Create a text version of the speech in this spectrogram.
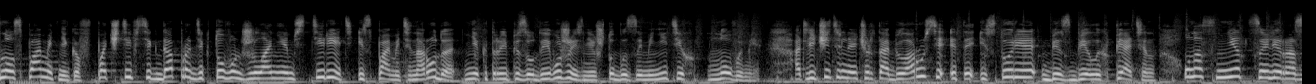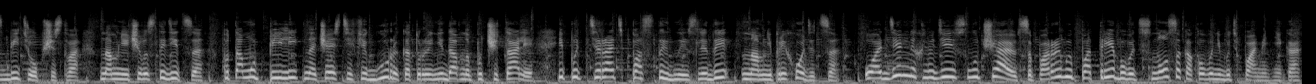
Снос памятников почти всегда продиктован желанием стереть из памяти народа некоторые эпизоды его жизни, чтобы заменить их новыми. Отличительная черта Беларуси – это история без белых пятен. У нас нет цели разбить общество, нам нечего стыдиться, потому пилить на части фигуры, которые недавно почитали, и подтирать постыдные следы нам не приходится. У отдельных людей случаются порывы потребовать сноса какого-нибудь памятника,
